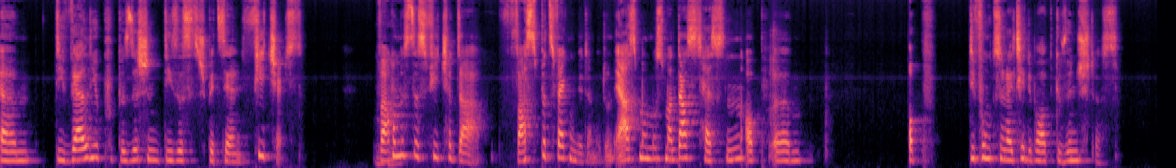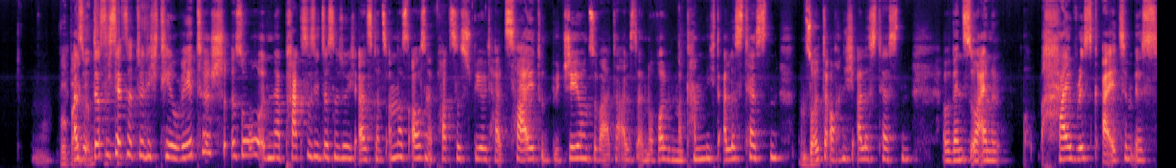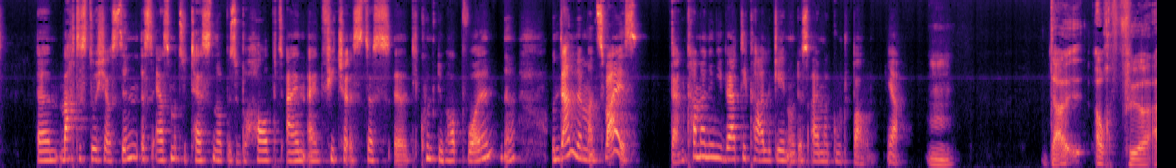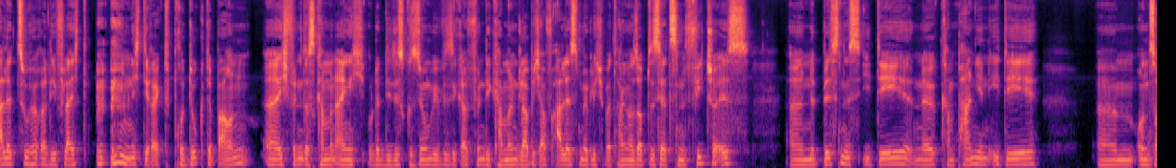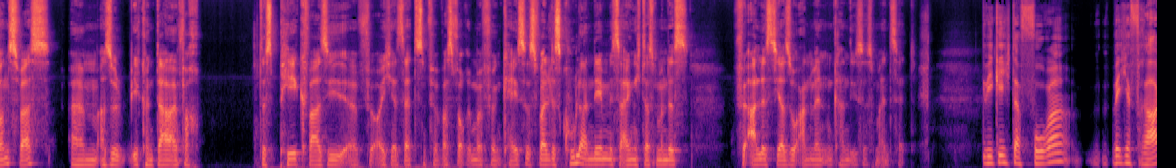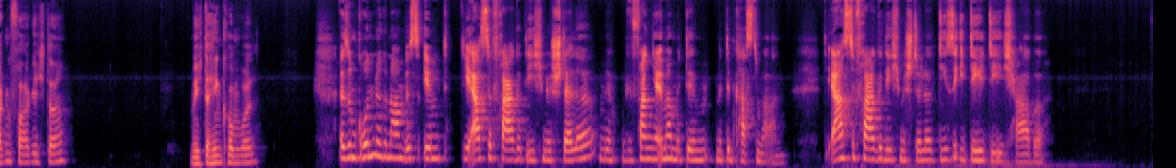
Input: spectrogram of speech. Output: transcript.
ähm, die Value Proposition dieses speziellen Features. Warum mhm. ist das Feature da? Was bezwecken wir damit? Und erstmal muss man das testen, ob, ähm, ob die Funktionalität überhaupt gewünscht ist. Ja. also das ist jetzt natürlich theoretisch so. In der Praxis sieht das natürlich alles ganz anders aus. In der Praxis spielt halt Zeit und Budget und so weiter alles eine Rolle. Man kann nicht alles testen. Man mhm. sollte auch nicht alles testen. Aber wenn es so ein High-Risk-Item ist, ähm, macht es durchaus Sinn, es erstmal zu testen, ob es überhaupt ein, ein Feature ist, das äh, die Kunden überhaupt wollen. Ne? Und dann, wenn man es weiß, dann kann man in die Vertikale gehen und es einmal gut bauen. Ja. Mhm. Da auch für alle Zuhörer, die vielleicht nicht direkt Produkte bauen, äh, ich finde, das kann man eigentlich, oder die Diskussion, wie wir sie gerade führen, die kann man, glaube ich, auf alles möglich übertragen. Also ob das jetzt ein Feature ist, äh, eine Business-Idee, eine Kampagnenidee ähm, und sonst was. Ähm, also ihr könnt da einfach das P quasi äh, für euch ersetzen, für was auch immer für ein Case ist, weil das Coole an dem ist eigentlich, dass man das für alles ja so anwenden kann, dieses Mindset. Wie gehe ich da vor? Welche Fragen frage ich da, wenn ich da hinkommen will? Also im Grunde genommen ist eben die erste Frage, die ich mir stelle, wir, wir fangen ja immer mit dem, mit dem Customer an. Die erste Frage, die ich mir stelle, diese Idee, die ich habe,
